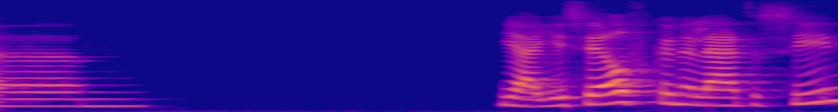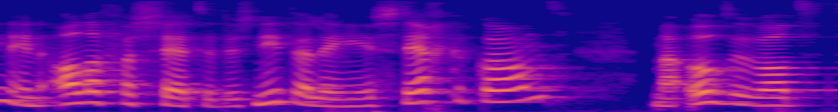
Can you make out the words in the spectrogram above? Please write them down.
um, ja, jezelf kunnen laten zien in alle facetten. Dus niet alleen je sterke kant, maar ook de wat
